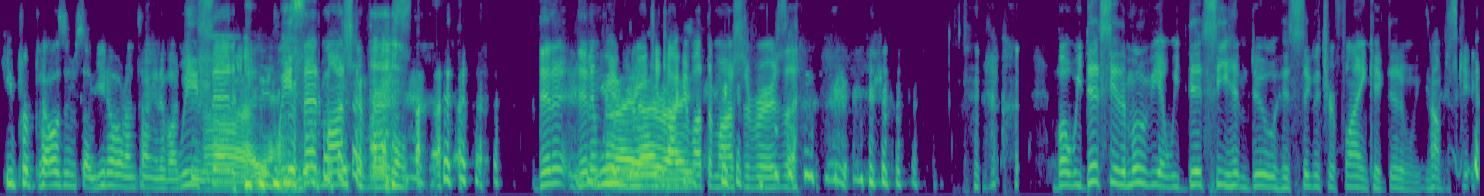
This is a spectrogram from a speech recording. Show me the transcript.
He propels himself. You know what I'm talking about. We too. said Ah, yeah. we said MonsterVerse. Didn't didn't we You're agree right, to talk about the MonsterVerse? But we did see the movie and we did see him do his signature flying kick, didn't we? No, I'm just kidding.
